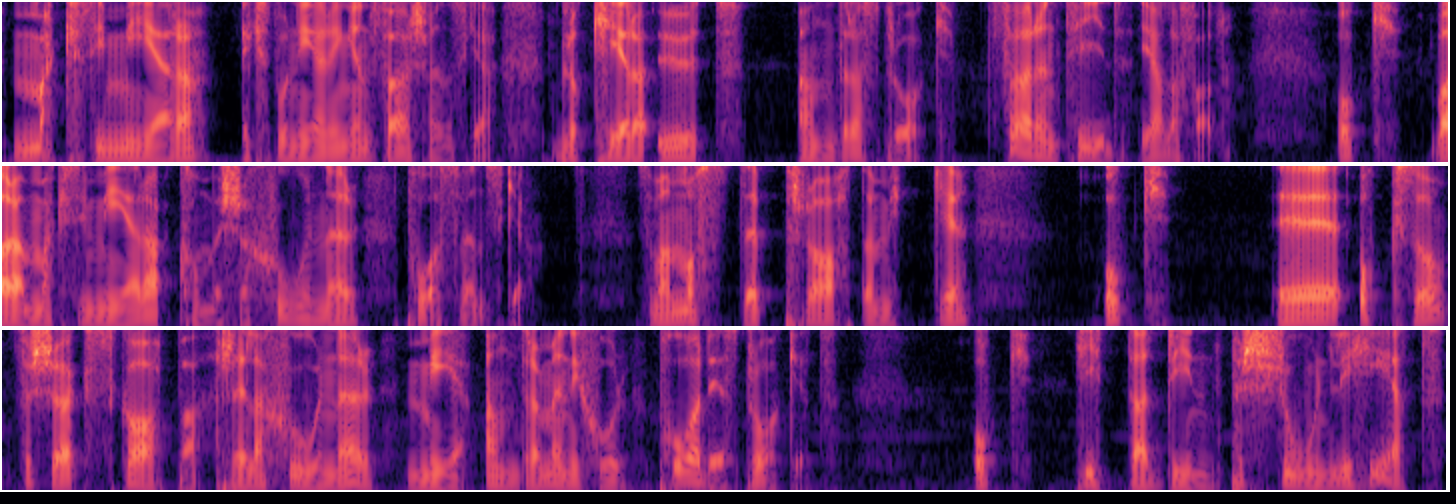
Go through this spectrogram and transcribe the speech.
maximera exponeringen för svenska. Blockera ut andra språk, för en tid i alla fall. Och bara maximera konversationer på svenska. Så man måste prata mycket. Och eh, också försök skapa relationer med andra människor på det språket. Och hitta din personlighet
